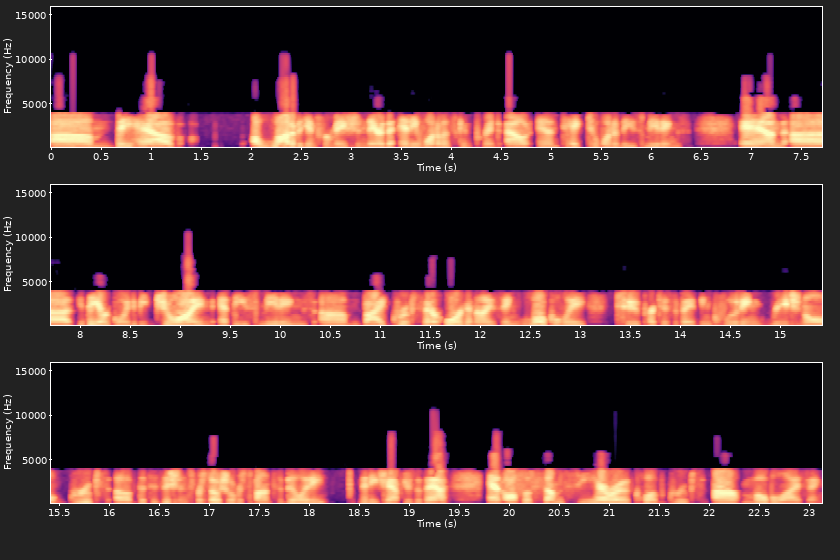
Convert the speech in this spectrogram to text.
Um, they have a lot of information there that any one of us can print out and take to one of these meetings. And uh, they are going to be joined at these meetings um, by groups that are organizing locally to participate, including regional groups of the Physicians for Social Responsibility, many chapters of that, and also some Sierra Club groups are mobilizing.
